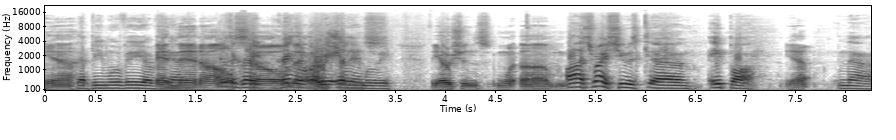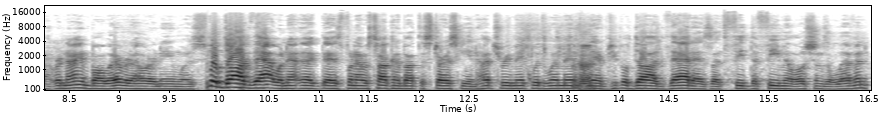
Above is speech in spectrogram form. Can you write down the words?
Yeah. That B movie of. and know, then uh, it was a great, also great the oceans. alien movie. The oceans. Um, Oh, that's right. She was uh, eight ball. yeah. No, or nine ball, whatever the hell her name was. People dog that one. Like that's when I was talking about the Starsky and Hutch remake with women. Uh-huh. And people dog that as like fe- the female Ocean's Eleven.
